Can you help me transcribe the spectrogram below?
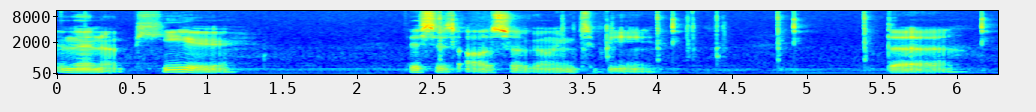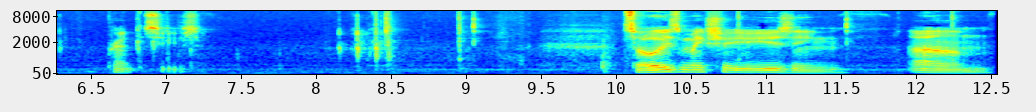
And then up here, this is also going to be the parentheses. So always make sure you're using, um,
